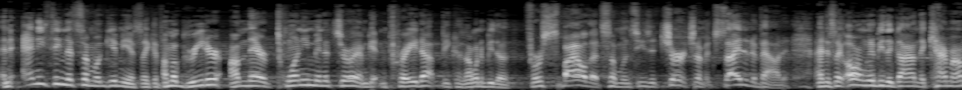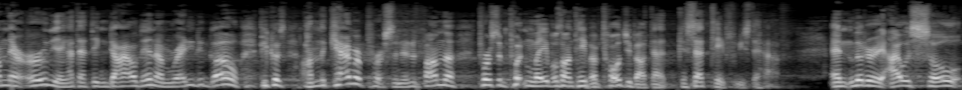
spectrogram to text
And anything that someone give me, it's like if I'm a greeter, I'm there 20 minutes early. I'm getting prayed up because I want to be the first smile that someone sees at church. And I'm excited about it. And it's like, oh, I'm going to be the guy on the camera. I'm there early. I got that thing dialed in. I'm ready to go because I'm the camera person. And if I'm the person putting labels on tape, I've told you about that cassette tapes we used to have. And literally, I was so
